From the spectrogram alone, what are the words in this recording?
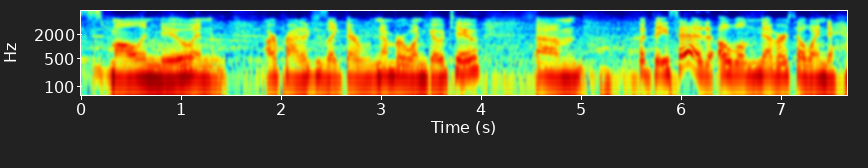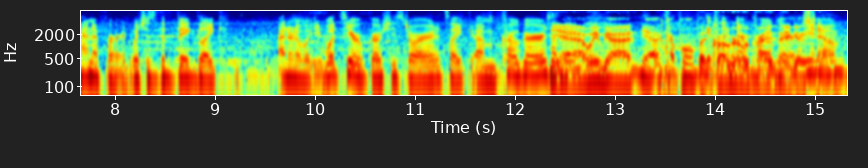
small and new and our product is like their number one go-to. Um, but they said, "Oh, we'll never sell wine to Hannaford, which is the big like I don't know what what's your grocery store? It's like um, Kroger or something. Yeah, we've got yeah a couple, but It's Kroger their would probably be the biggest. you know? yeah.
